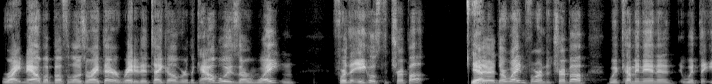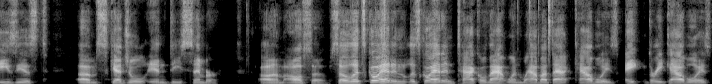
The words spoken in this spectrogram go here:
right now, but Buffalo's right there, ready to take over. The Cowboys are waiting for the Eagles to trip up. Yeah. they're, they're waiting for them to trip up. We're coming in and- with the easiest um, schedule in December. Um, also, so let's go ahead and let's go ahead and tackle that one. How about that? Cowboys eight and three Cowboys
